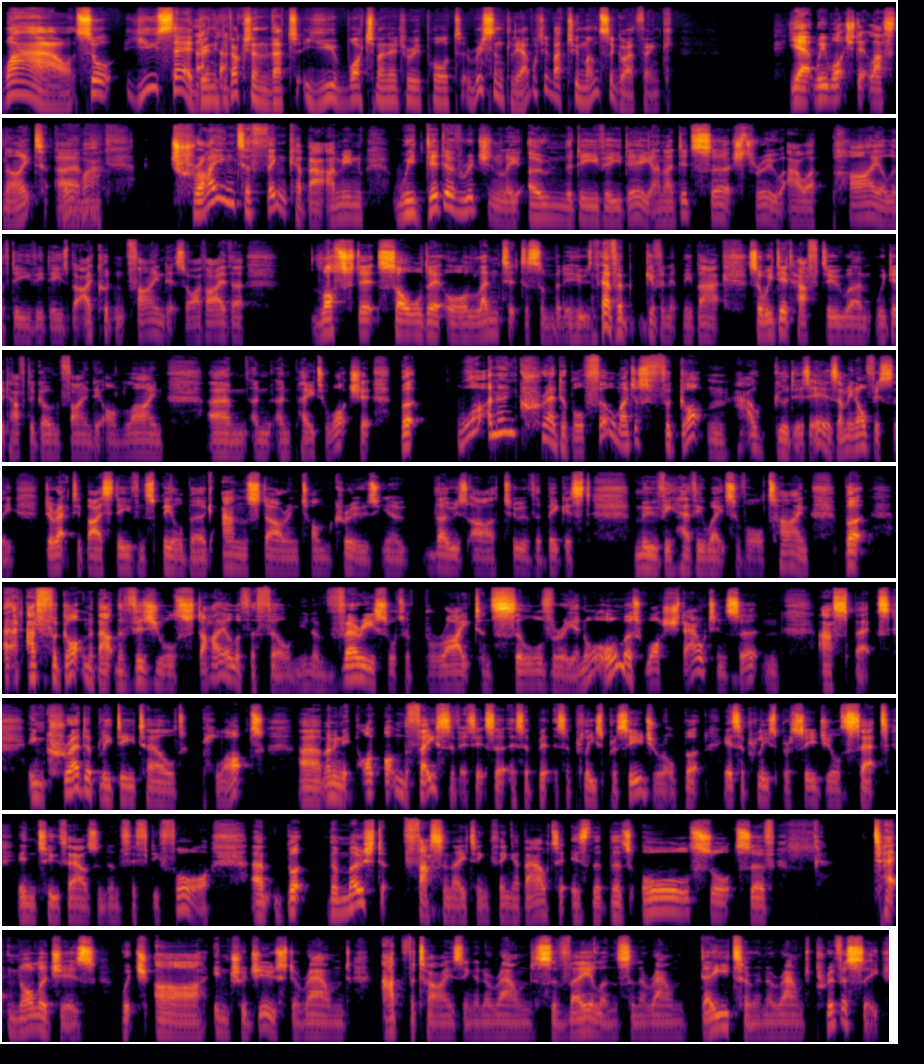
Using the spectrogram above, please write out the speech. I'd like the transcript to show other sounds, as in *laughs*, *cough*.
Wow. So you said during the *laughs* introduction that you watched Minority Report recently. I watched it about two months ago, I think. Yeah, we watched it last night. Oh, um, wow. Trying to think about, I mean, we did originally own the DVD, and I did search through our pile of DVDs, but I couldn't find it. So I've either lost it, sold it, or lent it to somebody who's *laughs* never given it me back. So we did have to um, we did have to go and find it online um, and and pay to watch it. But what an incredible film. I just forgotten how good it is. I mean, obviously, directed by Steven Spielberg and starring Tom Cruise, you know, those are two of the biggest movie heavyweights of all time. But I'd forgotten about the visual style of the film, you know, very sort of bright and silvery and almost washed out in certain aspects. Incredibly detailed plot. Um, I mean, on, on, the face of it, it's a it's a bit it's a police procedural, but it's a police procedural set in 2054. Um, but the most fascinating thing about it is that there's all sorts of technologies which are introduced around advertising and around surveillance and around data and around privacy,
